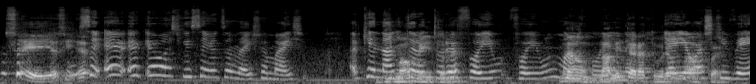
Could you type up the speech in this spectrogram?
não sei, assim, Não é- sei, é- é- eu acho que Senhor dos Anéis foi mais. É porque na De momento, literatura né? foi, um, foi um marco. Não, na aí, né? literatura E é um aí eu marco, acho é. que ver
